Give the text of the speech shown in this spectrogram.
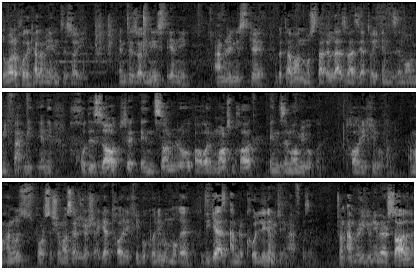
دوباره خود کلمه انتظایی انتظایی نیست یعنی امری نیست که به توان مستقل از وضعیت های انزمامی فهمید. یعنی خود ذات انسان رو آقای مارکس می‌خواد انزمامی بکنه تاریخی بکنه. اما هنوز پرسش شما سرجاش اگر تاریخی بکنیم اون موقع دیگه از امر کلی نمی‌تونیم حرف بزنیم. چون امر یونیورسال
